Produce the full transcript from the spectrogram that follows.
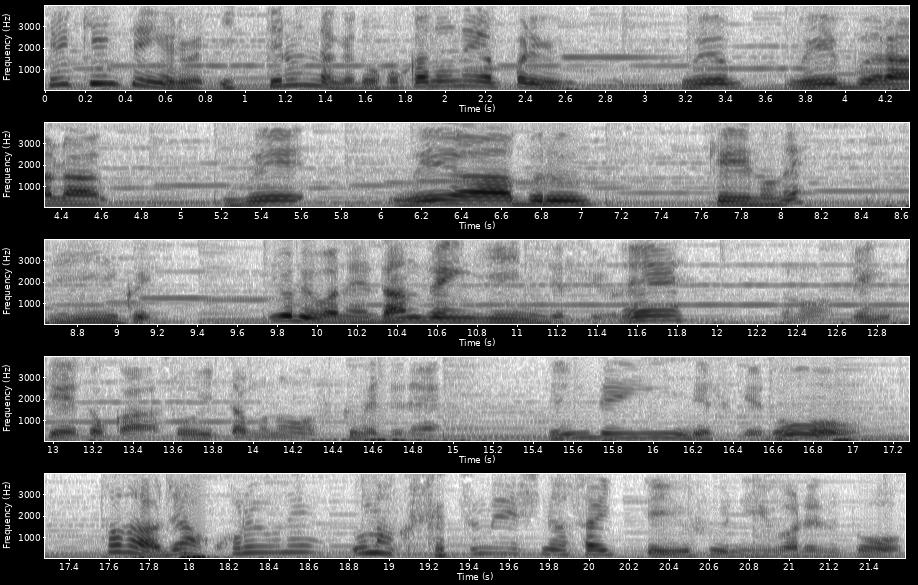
平均点よりはいってるんだけど、他のね、やっぱり、ウェウェブララ、ウェ、ウェアブル系のね、言いにくい。よりはね、断然いいんですよね。その連携とかそういったものを含めてね、全然いいんですけど、ただ、じゃあこれをね、うまく説明しなさいっていうふうに言われると、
